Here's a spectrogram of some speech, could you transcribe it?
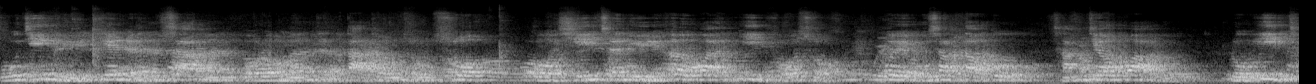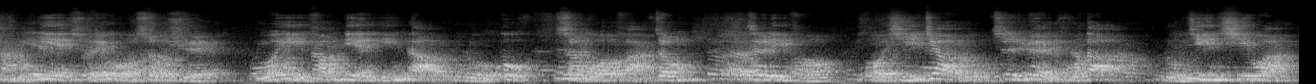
吾今于天人、沙门、婆罗门等大众中说，我昔曾于二万亿佛所，为无上道故，常教化汝。汝亦常业随我受学，我以方便引导汝故，生我法中。舍利佛，我昔教汝志愿佛道，汝今希望。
